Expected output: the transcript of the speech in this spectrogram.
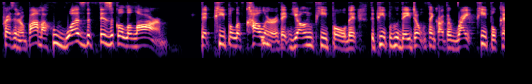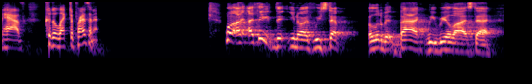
President Obama, who was the physical alarm that people of color, that young people, that the people who they don't think are the right people could have, could elect a president? Well, I, I think that, you know, if we step a little bit back, we realize that,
